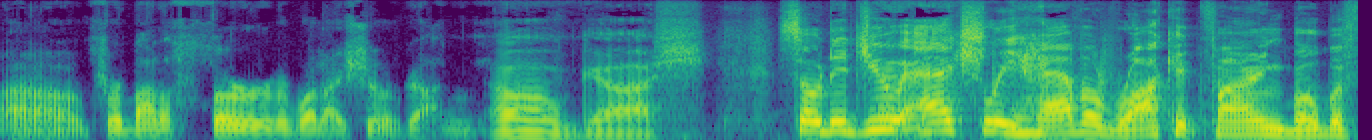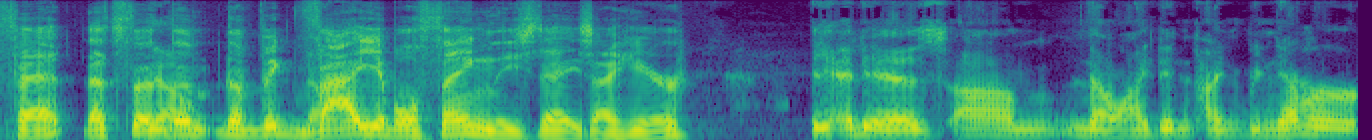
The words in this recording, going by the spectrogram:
Uh, for about a third of what I should have gotten. Oh gosh. So did you actually have a rocket firing Boba Fett? That's the No. the, the big valuable thing these days. I hear. It is. Um, no, I didn't. I, we never.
